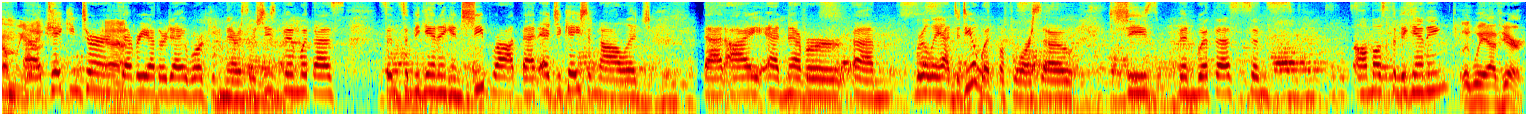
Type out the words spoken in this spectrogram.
Oh, my Uh, taking turns Yeah. every other day working there. So she's been with us since the beginning, and she brought that education knowledge that I had never um, really had to deal with before. So she's been with us since almost the beginning. Look, we have here.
